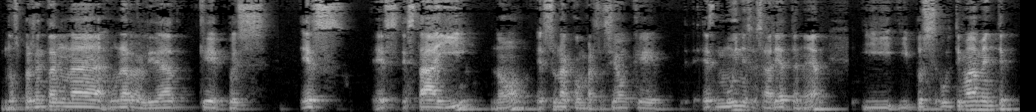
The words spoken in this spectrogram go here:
nos presentan una, una realidad que pues es, es, está ahí, ¿no? Es una conversación que es muy necesaria tener y, y, pues últimamente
